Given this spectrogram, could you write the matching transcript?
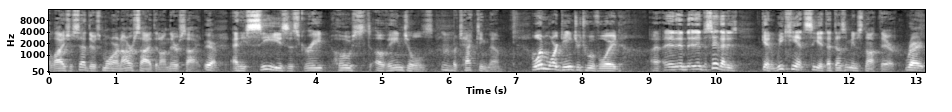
Elijah said, there's more on our side than on their side. Yeah. and he sees this great host of angels protecting them. One more danger to avoid, uh, and, and, and to say that is again, we can't see it. That doesn't mean it's not there. Right.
